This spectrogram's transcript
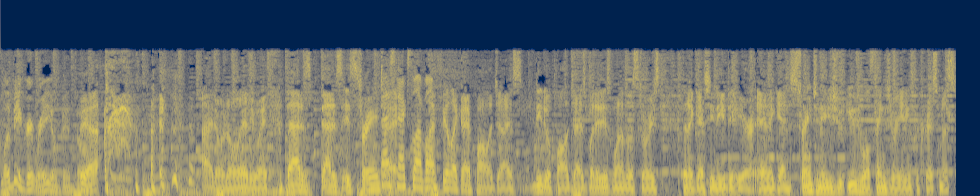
Well, it'd be a great radio bit, though. Yeah. I don't know. Anyway, that is that is it's strange. That's I- next level. I feel like I apologize. Need to apologize, but it is one of those stories that I guess you need to hear. And again, strange and usu- usual things you're eating for Christmas.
